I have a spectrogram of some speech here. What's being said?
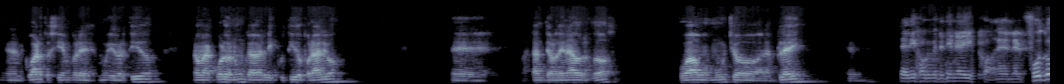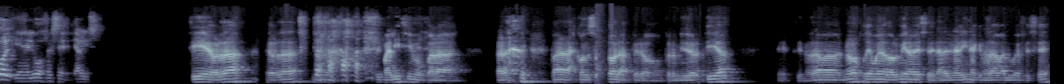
en, el cuarto, siempre muy divertido. No me acuerdo nunca haber discutido por algo. Eh, bastante ordenados los dos. Jugábamos mucho a la play. Eh, te dijo que te tiene hijo en el fútbol y en el UFC, te aviso. Sí, es verdad, es verdad. Soy malísimo para, para, las consolas, pero, pero me divertía. Este, nos daba, no nos podíamos ir a dormir a veces de la adrenalina que nos daba el UFC.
